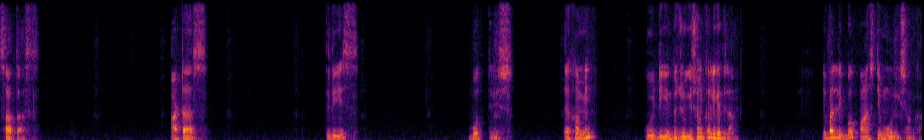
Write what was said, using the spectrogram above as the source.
সাতাশ। আঠাশ, তিরিশ, বত্রিশ। দেখো আমি কুড়িটি কিন্তু যৌগিক সংখ্যা লিখে দিলাম। এবার লিখব পাঁচটি মৌলিক সংখ্যা।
